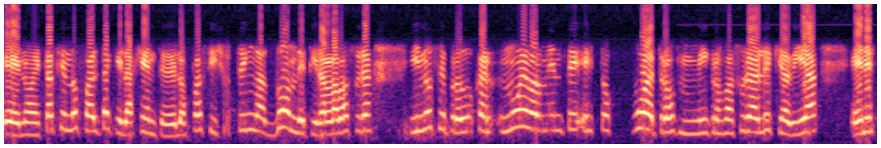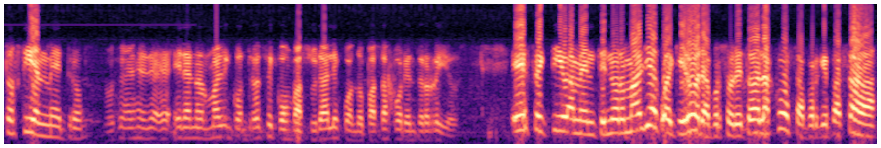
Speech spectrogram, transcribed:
eh, nos está haciendo falta que la gente de los pasillos tenga dónde tirar la basura y no se produzcan nuevamente estos cuatro micros basurales que había en estos 100 metros. O sea, era normal encontrarse con basurales cuando pasás por Entre Ríos. Efectivamente, normal y a cualquier hora, por sobre todas las cosas, porque pasaba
